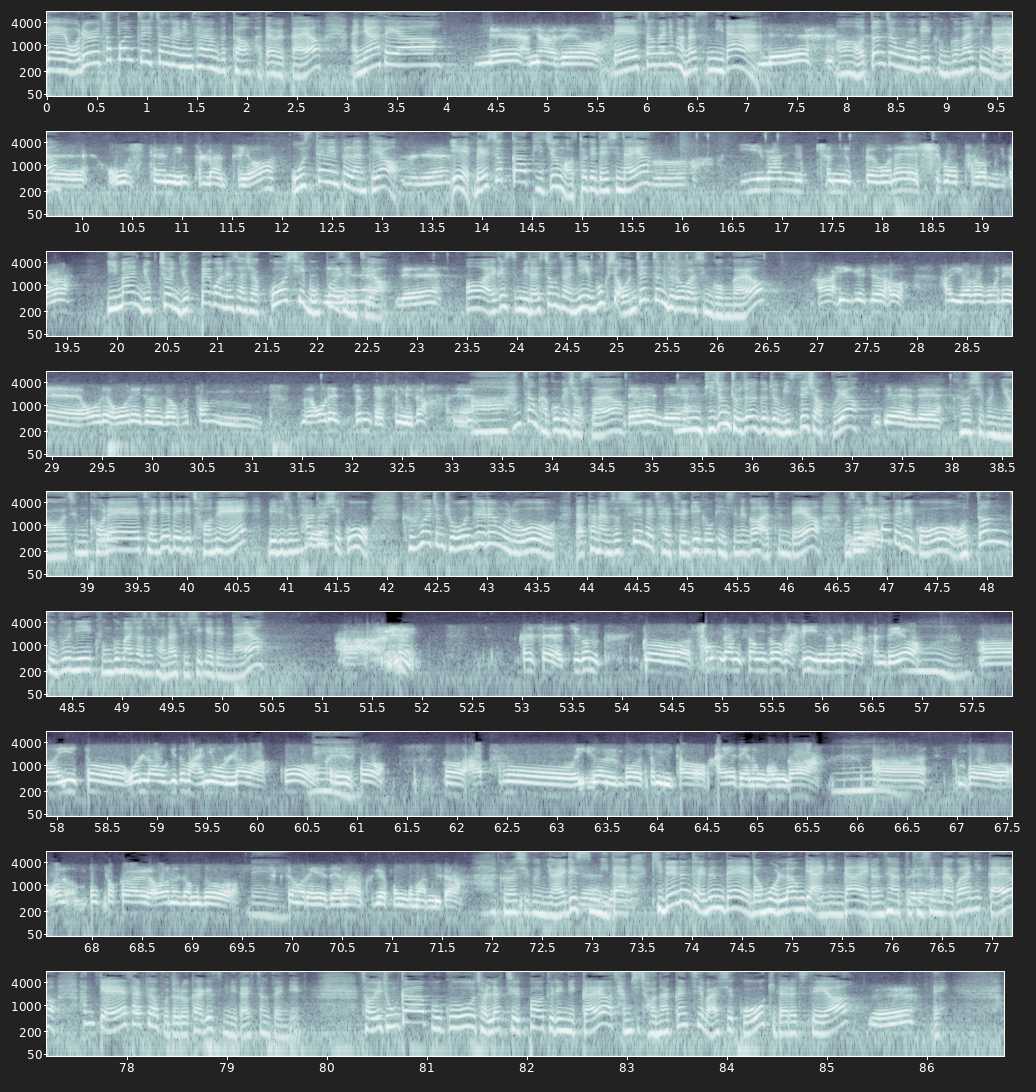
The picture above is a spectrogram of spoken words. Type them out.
네, 월요일 첫 번째 시청자님 사연부터 받아볼까요? 안녕하세요. 네, 안녕하세요. 네, 시청자님 반갑습니다. 네. 어, 어떤 종목이 궁금하신가요? 네, 오스텐 임플란트요. 오스템 임플란트요? 네. 예, 매수가 비중 어떻게 되시나요? 어, 26,600원에 15%입니다. 26,600원에 사셨고 15%요. 네, 네. 어, 알겠습니다. 시청자님, 혹시 언제쯤 들어가신 건가요? 아, 이게 저, 한 여러 번에 오래, 오래 전서부터, 음, 오래 좀 됐습니다. 예. 아, 한참 갖고 계셨어요? 네, 네. 음, 비중 조절도 좀 있으셨고요? 네, 네. 그러시군요. 지금 거래 재개되기 전에 미리 좀 사두시고 그 후에 좀 좋은 흐름으로 나타나면서 수익을 잘 즐기고 계시는 것 같은데요. 우선 네. 축하드리고 어떤 부분이 궁금하셔서 전화 주시게 됐나요? 아, 글쎄, 지금 그 성장성도 많이 있는 것 같은데요. 음. 어, 이 또 올라오기도 많이 올라왔고, 네. 그래서 어, 앞으로 이걸 뭐 좀 더 가야 되는 건가, 음. 아, 그 뭐 어느, 목표가를 어느 정도 네. 측정을 해야 되나 그게 궁금합니다. 아, 그러시군요. 알겠습니다. 네, 네. 기대는 되는데 너무 올라온 게 아닌가 이런 생각도 네. 드신다고 하니까요. 함께 살펴보도록 하겠습니다. 시청자님. 저희 종가 보고 전략 짚어 드리니까요. 잠시 전화 끊지 마시고 기다려 주세요. 네. 네.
